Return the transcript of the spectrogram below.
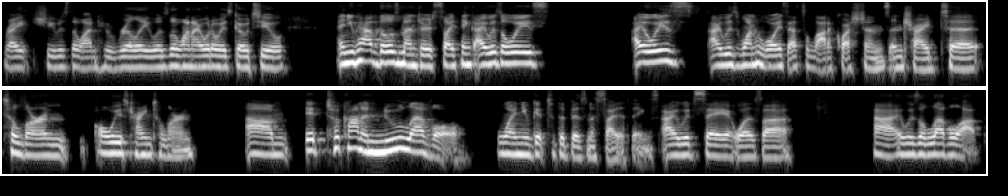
Right, she was the one who really was the one I would always go to. And you have those mentors. So I think I was always, I always, I was one who always asked a lot of questions and tried to to learn. Always trying to learn. Um, it took on a new level when you get to the business side of things. I would say it was a uh, it was a level up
